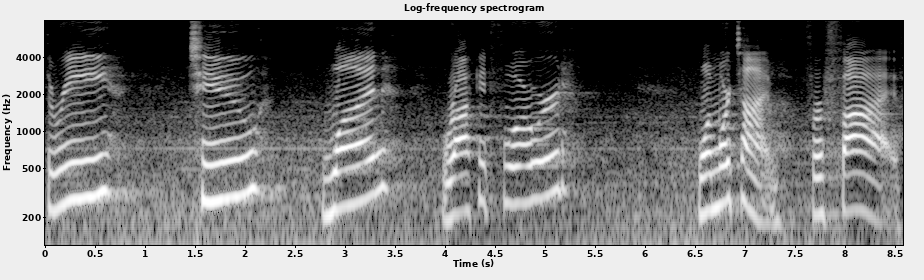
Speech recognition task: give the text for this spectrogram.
three, two, one. Rock it forward. One more time for five.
